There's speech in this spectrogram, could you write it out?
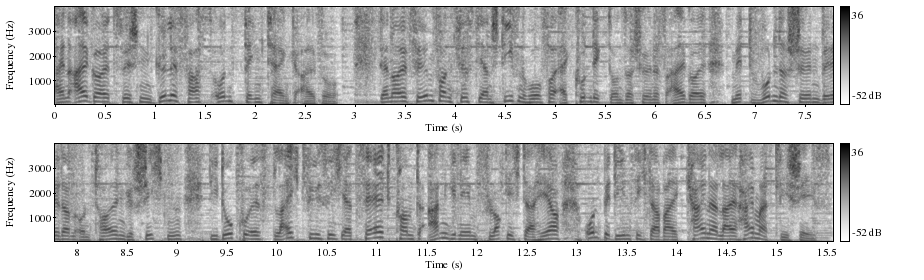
Ein Allgäu zwischen Güllefass und Think Tank also. Der neue Film von Christian Stiefenhofer erkundigt unser schönes Allgäu mit wunderschönen Bildern und tollen Geschichten. Die Doku ist leichtfüßig erzählt, kommt angenehm flockig daher und bedient sich dabei keinerlei Heimatklischees.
